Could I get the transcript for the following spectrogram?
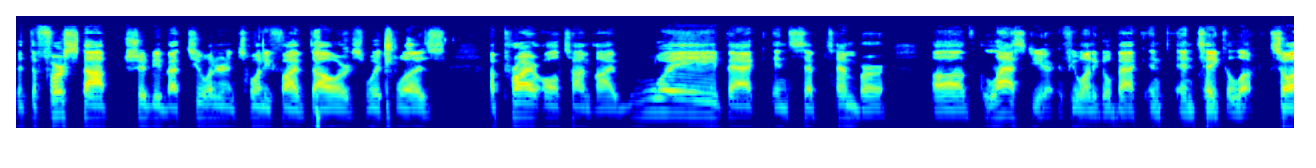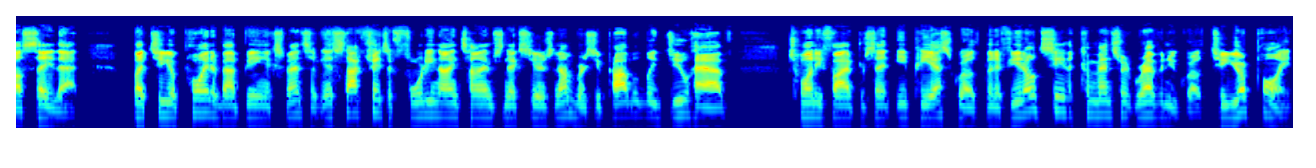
that the first stop should be about two hundred and twenty-five dollars, which was a prior all-time high way back in September of last year. If you want to go back and and take a look, so I'll say that. But to your point about being expensive, know, stock trades at 49 times next year's numbers. You probably do have 25% EPS growth. But if you don't see the commensurate revenue growth, to your point,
